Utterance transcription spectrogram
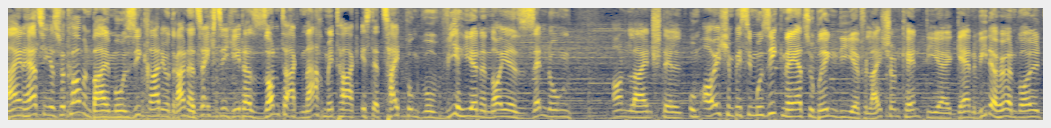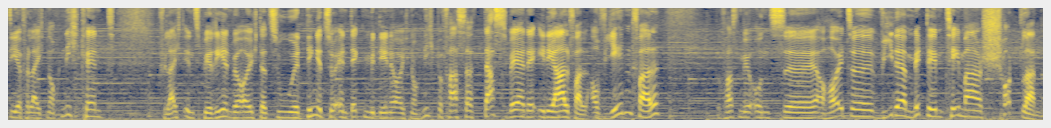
Ein herzliches Willkommen bei Musikradio 360. Jeder Sonntagnachmittag ist der Zeitpunkt, wo wir hier eine neue Sendung online stellen, um euch ein bisschen Musik näher zu bringen, die ihr vielleicht schon kennt, die ihr gerne wiederhören wollt, die ihr vielleicht noch nicht kennt. Vielleicht inspirieren wir euch dazu, Dinge zu entdecken, mit denen ihr euch noch nicht befasst habt. Das wäre der Idealfall. Auf jeden Fall befassen wir uns äh, heute wieder mit dem Thema Schottland.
